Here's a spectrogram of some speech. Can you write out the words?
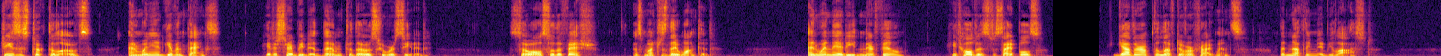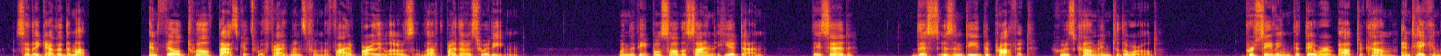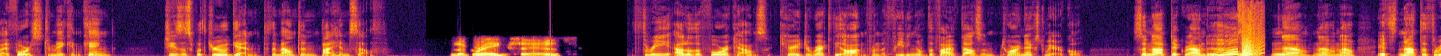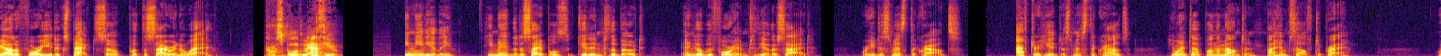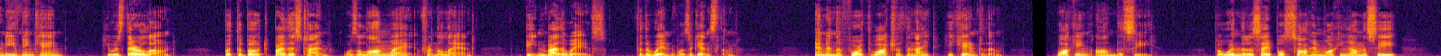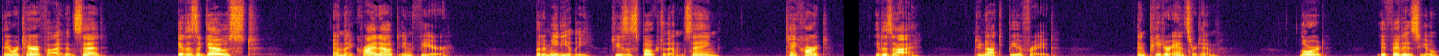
Jesus took the loaves, and when he had given thanks, he distributed them to those who were seated. So also the fish, as much as they wanted. And when they had eaten their fill, he told his disciples, Gather up the leftover fragments, that nothing may be lost. So they gathered them up, and filled twelve baskets with fragments from the five barley loaves left by those who had eaten. When the people saw the sign that he had done, they said, This is indeed the prophet who has come into the world. Perceiving that they were about to come and take him by force to make him king, Jesus withdrew again to the mountain by himself. The Greg says, Three out of the four accounts carry directly on from the feeding of the 5,000 to our next miracle. Synoptic round. No, no, no. It's not the three out of four you'd expect, so put the siren away. Gospel of Matthew. Immediately, he made the disciples get into the boat and go before him to the other side, where he dismissed the crowds. After he had dismissed the crowds, he went up on the mountain by himself to pray. When evening came, he was there alone, but the boat by this time was a long way from the land, beaten by the waves, for the wind was against them. And in the fourth watch of the night he came to them, walking on the sea. But when the disciples saw him walking on the sea, they were terrified and said, It is a ghost! And they cried out in fear. But immediately Jesus spoke to them, saying, Take heart, it is I. Do not be afraid. And Peter answered him, Lord, if it is you,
